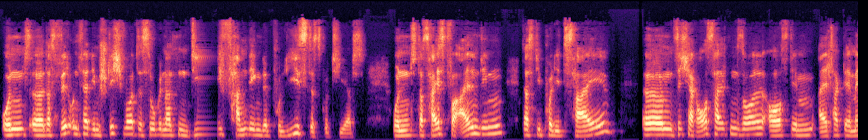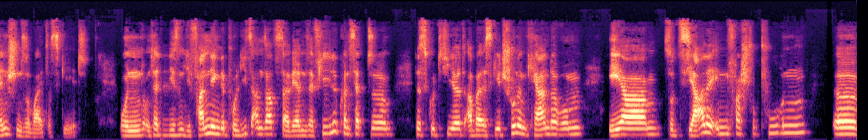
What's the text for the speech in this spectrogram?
Und äh, das wird unter dem Stichwort des sogenannten Defunding the Police diskutiert. Und das heißt vor allen Dingen, dass die Polizei ähm, sich heraushalten soll aus dem Alltag der Menschen, soweit es geht. Und unter diesem Defunding the Police-Ansatz, da werden sehr viele Konzepte diskutiert, aber es geht schon im Kern darum, eher soziale Infrastrukturen, äh,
